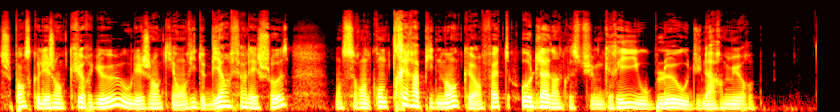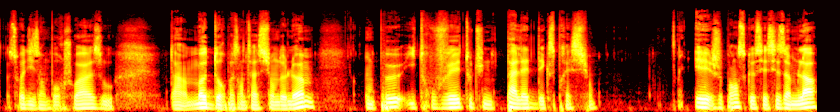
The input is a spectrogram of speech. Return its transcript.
Je pense que les gens curieux ou les gens qui ont envie de bien faire les choses vont se rendre compte très rapidement qu'en fait, au-delà d'un costume gris ou bleu ou d'une armure soi-disant bourgeoise ou d'un mode de représentation de l'homme, on peut y trouver toute une palette d'expressions. Et je pense que c'est ces hommes-là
